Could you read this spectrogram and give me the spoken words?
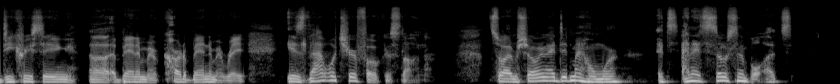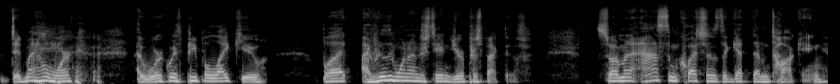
decreasing uh, abandonment cart abandonment rate. Is that what you're focused on? So I'm showing I did my homework. It's and it's so simple. It's did my homework. I work with people like you, but I really want to understand your perspective. So I'm going to ask them questions to get them talking.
